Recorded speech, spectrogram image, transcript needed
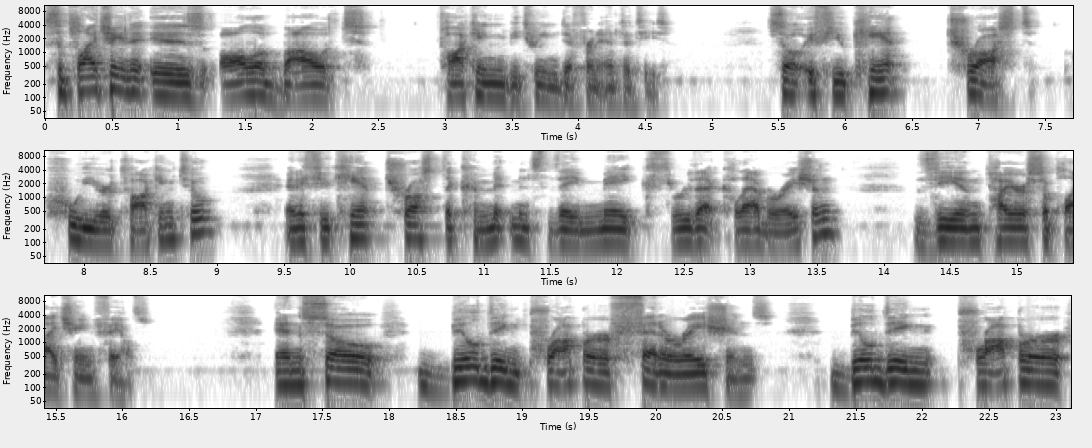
Supply chain is all about talking between different entities. So, if you can't trust who you're talking to, and if you can't trust the commitments they make through that collaboration, the entire supply chain fails. And so building proper federations, building proper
